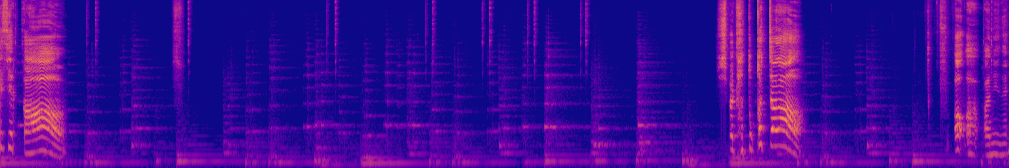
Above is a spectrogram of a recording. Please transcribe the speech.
색깔. 씨발 다 똑같잖아. 어, 아, 아니네.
